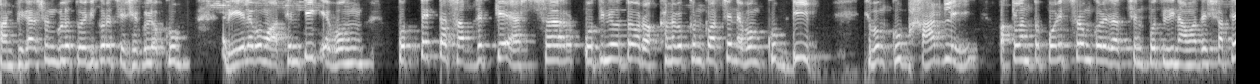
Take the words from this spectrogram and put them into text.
কনফিগারেশনগুলো তৈরি করেছে, সেগুলো খুব রিয়েল এবং অথেন্টিক এবং প্রত্যেকটা সাবজেক্টকে স্যার প্রতিনিয়ত রক্ষণাবেক্ষণ করছেন এবং খুব ডিপ এবং খুব হার্ডলি অক্লান্ত পরিশ্রম করে যাচ্ছেন প্রতিদিন আমাদের সাথে।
